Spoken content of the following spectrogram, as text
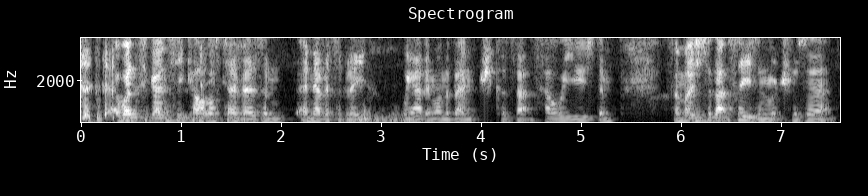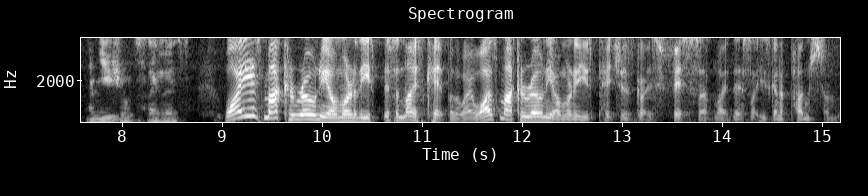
I went to go and see Carlos Tevez, and inevitably we had him on the bench because that's how we used him for most of that season, which was uh, unusual to say the least. Why is Maccarone on one of these? It's a nice kit, by the way. Why is Maccarone on one of these pictures got his fists up like this, like he's going to punch someone?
